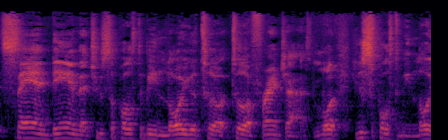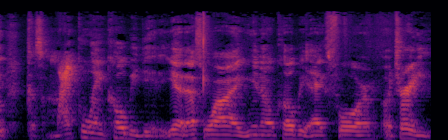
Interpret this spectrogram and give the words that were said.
saying then that you're supposed to be loyal to to a franchise? Lo- you're supposed to be loyal because Michael and Kobe did it. Yeah, that's why you know Kobe asked for a trade.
